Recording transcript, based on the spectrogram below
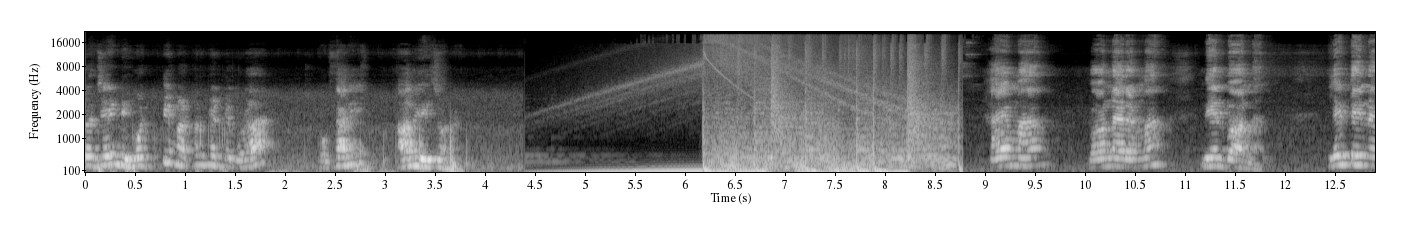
ఇలా చేయండి. ఒట్టి మటన్ కంటే కూడా ఒకసారి ఆలు వేసి ఉండండి. హాయ్ అమ్మా. బాగున్నారమ్మా? నేను బాగున్నాను. లేట్ అయినా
